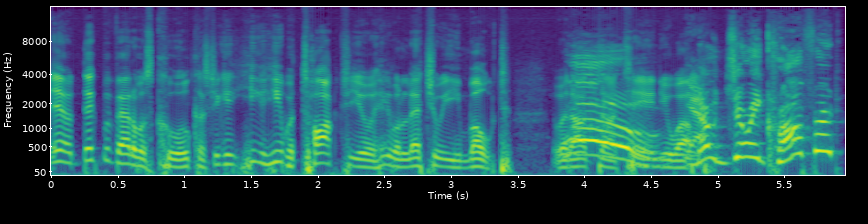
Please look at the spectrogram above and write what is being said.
you know Dick Bavetta was cool because he, he would talk to you and he would let you emote without uh, Whoa! teeing you up. No Joey Crawford?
